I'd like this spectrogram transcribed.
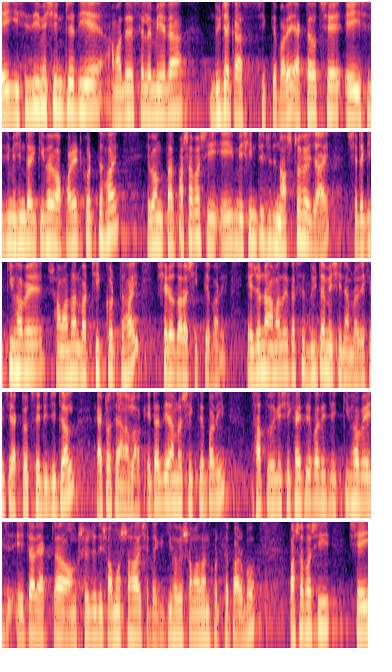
এই ইসিজি মেশিনটা দিয়ে আমাদের ছেলেমেয়েরা দুইটা কাজ শিখতে পারে। একটা হচ্ছে এই ইসিজি মেশিনটাকে কীভাবে অপারেট করতে হয় এবং তার পাশাপাশি এই মেশিনটি যদি নষ্ট হয়ে যায়, সেটাকে কীভাবে সমাধান বা ঠিক করতে হয়, সেটাও তারা শিখতে পারে। এই জন্য আমাদের কাছে দুইটা মেশিন আমরা রেখেছি, একটা হচ্ছে ডিজিটাল, একটা হচ্ছে অ্যানালগ। এটা দিয়ে আমরা শিখতে পারি, ছাত্রদেরকে শিখাইতে পারি যে কীভাবে এটার একটা অংশে যদি সমস্যা হয়, সেটাকে কীভাবে সমাধান করতে পারব। পাশাপাশি সেই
